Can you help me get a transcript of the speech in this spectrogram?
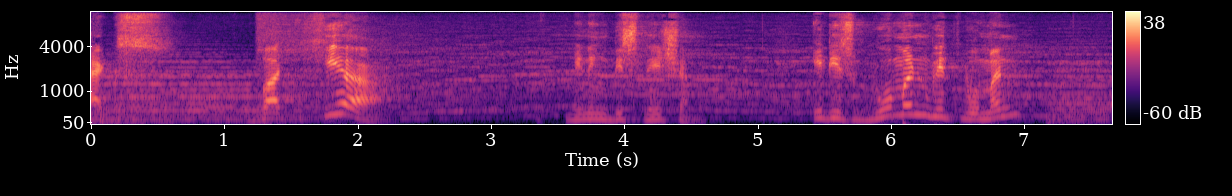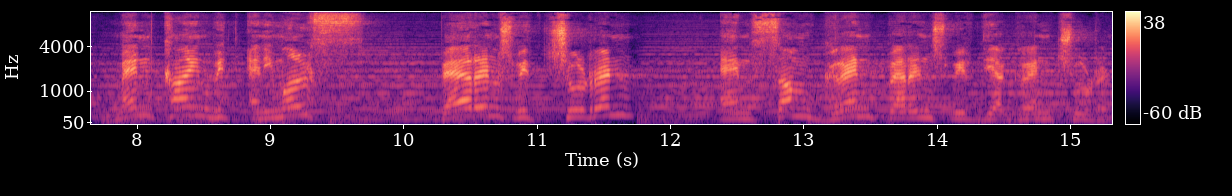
acts. But here, meaning this nation, it is woman with woman, mankind with animals, parents with children, and some grandparents with their grandchildren.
